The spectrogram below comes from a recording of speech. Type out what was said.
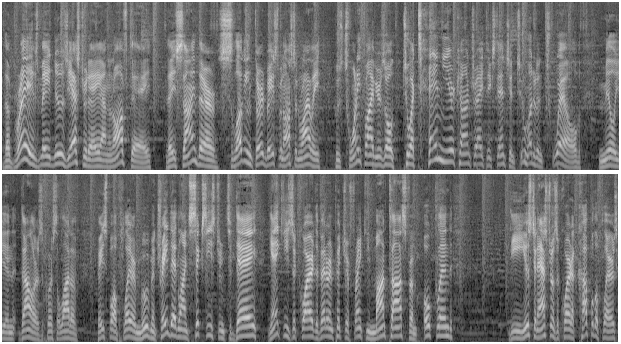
The Braves made news yesterday on an off day. They signed their slugging third baseman Austin Riley, who's 25 years old, to a 10 year contract extension, $212 million. Of course, a lot of baseball player movement. Trade deadline 6 Eastern today. Yankees acquired the veteran pitcher Frankie Montas from Oakland. The Houston Astros acquired a couple of players.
